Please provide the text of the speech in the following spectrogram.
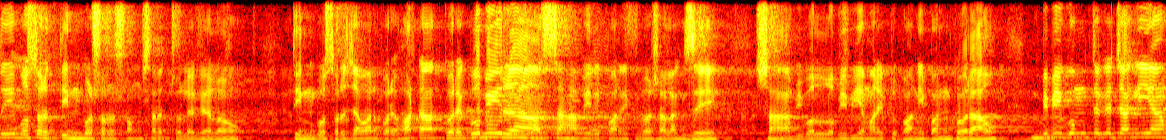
দুই বছর, তিন বছর সংসার চলে গেল। তিন বছর যাওয়ার পরে হঠাৎ করে রাত সাহাবির পানি পিপাসা লাগছে। সাহাবি বলল, বিবি, আমার একটু পানি পান করাও। বিবি ঘুম থেকে জাগিয়া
